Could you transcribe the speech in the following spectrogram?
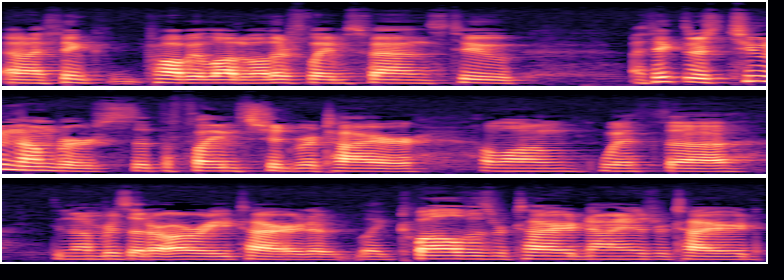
and I think probably a lot of other Flames fans too. I think there's two numbers that the Flames should retire, along with uh, the numbers that are already retired. Like 12 is retired, 9 is retired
